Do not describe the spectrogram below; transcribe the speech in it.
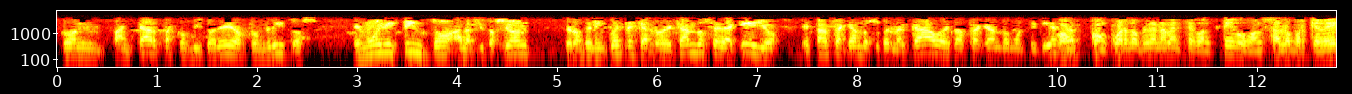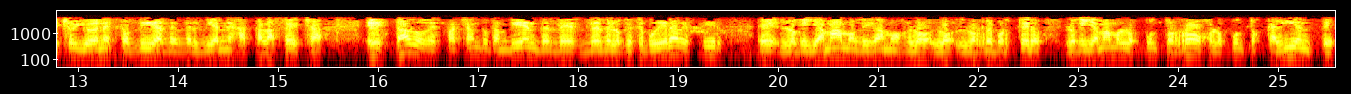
con pancartas, con vitoreos, con gritos. Es muy distinto a la situación de los delincuentes que aprovechándose de aquello están saqueando supermercados, están saqueando multitiendas. concuerdo plenamente contigo, Gonzalo, porque de hecho yo en estos días, desde el viernes hasta la fecha, he estado despachando también desde lo que se pudiera decir eh, lo que llamamos, digamos, los reporteros, lo que llamamos los puntos rojos, los puntos calientes.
